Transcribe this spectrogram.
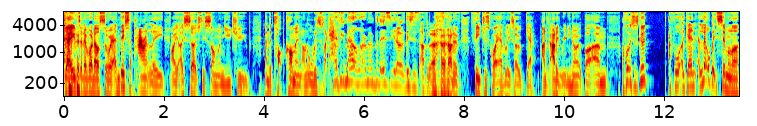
James and everyone else saw it. And this apparently, I, I, searched this song on YouTube, and the top comment on all this was like heavy metal. I remember this. You know, this is I think this kind of features quite heavily. So yeah, I, I didn't really know it, but um, I thought this was good. I thought again a little bit similar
